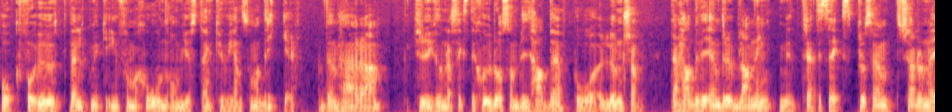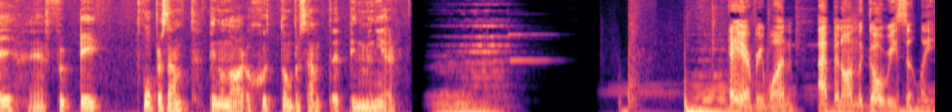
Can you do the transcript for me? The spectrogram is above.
och få ut väldigt mycket information om just den kuvén som man dricker. Den här eh, Kryg 167 då som vi hade på lunchen. Där hade vi en druvblandning med 36% Chardonnay, eh, 42% Pinot Noir och 17% eh, Pinot Meunier. Hey everyone, I've been on the go recently.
